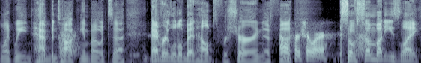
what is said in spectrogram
like we have been talking about, uh, every little bit helps for sure. And if uh, oh, for sure. so, if somebody's like,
